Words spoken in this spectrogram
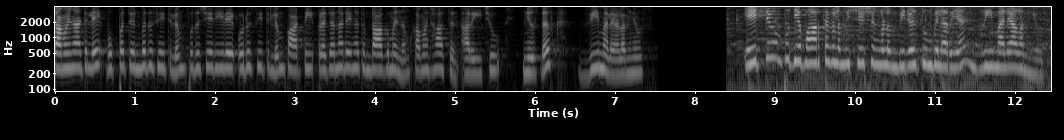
തമിഴ്നാട്ടിലെ മുപ്പത്തിയൊൻപത് സീറ്റിലും പുതുച്ചേരിയിലെ ഒരു സീറ്റിലും പാർട്ടി പ്രചരണ രംഗത്തുണ്ടാകുമെന്നും കമൽഹാസൻ അറിയിച്ചു. News desk Zee Malayalam news. ഏറ്റവും പുതിയ വാർത്തകളും വിശേഷങ്ങളും വിരൽ തുമ്പിലറിയാൻ സി മലയാളം ന്യൂസ്.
